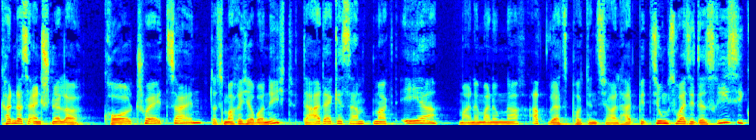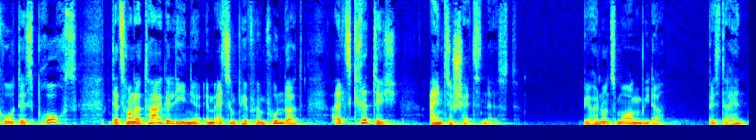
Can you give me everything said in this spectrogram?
kann das ein schneller Call-Trade sein, das mache ich aber nicht, da der Gesamtmarkt eher, meiner Meinung nach, Abwärtspotenzial hat, beziehungsweise das Risiko des Bruchs der 200-Tage-Linie im S&P 500 als kritisch einzuschätzen ist. Wir hören uns morgen wieder. Bis dahin.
